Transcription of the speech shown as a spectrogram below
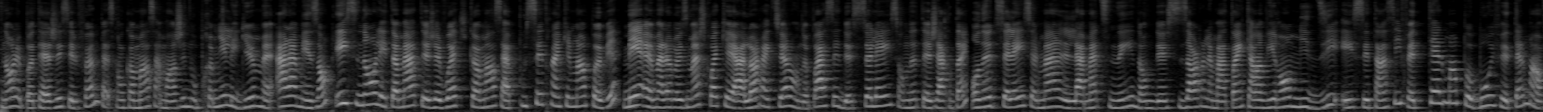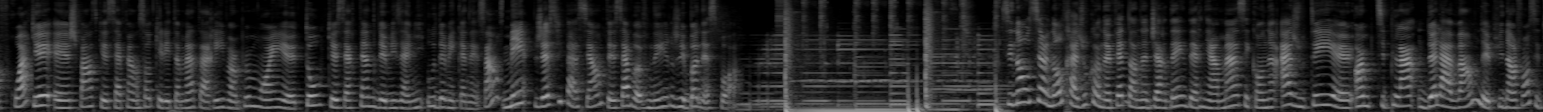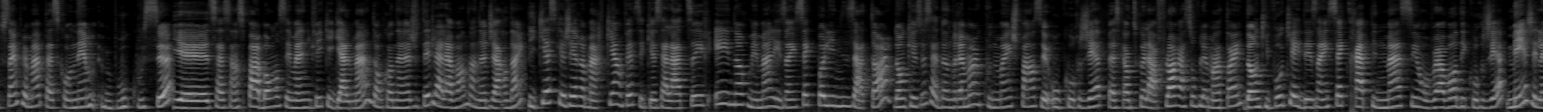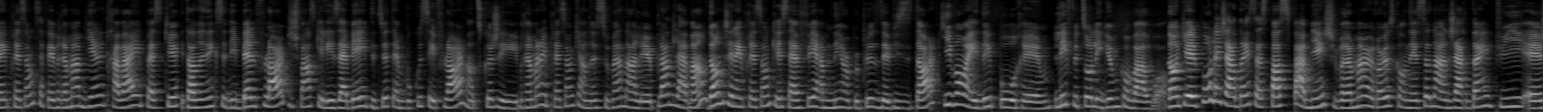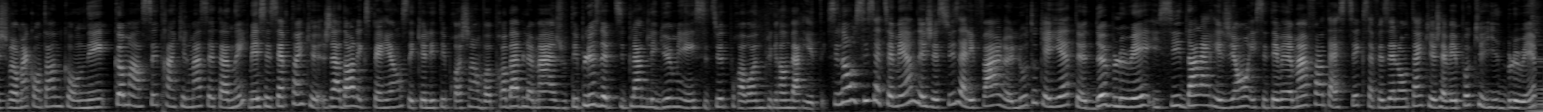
Sinon, le potager, c'est le fun parce qu'on commence à manger nos premiers légumes à la maison. Et sinon, les tomates, je vois qu'ils commencent à pousser tranquillement pas vite. Mais euh, malheureusement, je crois qu'à l'heure actuelle, on n'a pas assez de soleil sur notre jardin. On a du soleil seulement la matinée, donc de 6 heures le matin qu'à environ midi. Et ces temps-ci, il fait tellement pas beau, il fait tellement froid que euh, je pense que ça fait en sorte que les tomates arrivent un peu moins euh, tôt que certaines de mes amies ou de mes connaissances. Mais je suis patiente, ça va venir, j'ai bon espoir. Sinon aussi un autre ajout qu'on a fait dans notre jardin dernièrement, c'est qu'on a ajouté euh, un petit plant de lavande. Puis dans le fond, c'est tout simplement parce qu'on aime beaucoup ça. Euh, ça sent super bon, c'est magnifique également. Donc on a ajouté de la lavande dans notre jardin. Puis qu'est-ce que j'ai remarqué en fait, c'est que ça attire énormément les insectes pollinisateurs. Donc ça, ça donne vraiment un coup de main, je pense, aux courgettes parce qu'en tout cas la fleur elle s'ouvre le matin. Donc il faut qu'il y ait des insectes rapidement si on veut avoir des courgettes. Mais j'ai l'impression que ça fait vraiment bien le travail parce que étant donné que c'est des belles fleurs, puis je pense que les abeilles tout de suite aiment beaucoup ces fleurs. En tout cas, j'ai vraiment l'impression qu'il y en a souvent dans le plan de la. Donc, j'ai l'impression que ça fait amener un peu plus de visiteurs qui vont aider pour euh, les futurs légumes qu'on va avoir. Donc, euh, pour le jardin, ça se passe pas bien. Je suis vraiment heureuse qu'on ait ça dans le jardin. Puis, euh, je suis vraiment contente qu'on ait commencé tranquillement cette année. Mais c'est certain que j'adore l'expérience et que l'été prochain, on va probablement ajouter plus de petits plants de légumes et ainsi de suite pour avoir une plus grande variété. Sinon, aussi, cette semaine, je suis allée faire l'autocueillette de bleuets ici dans la région et c'était vraiment fantastique. Ça faisait longtemps que j'avais pas cueilli de bleuets.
